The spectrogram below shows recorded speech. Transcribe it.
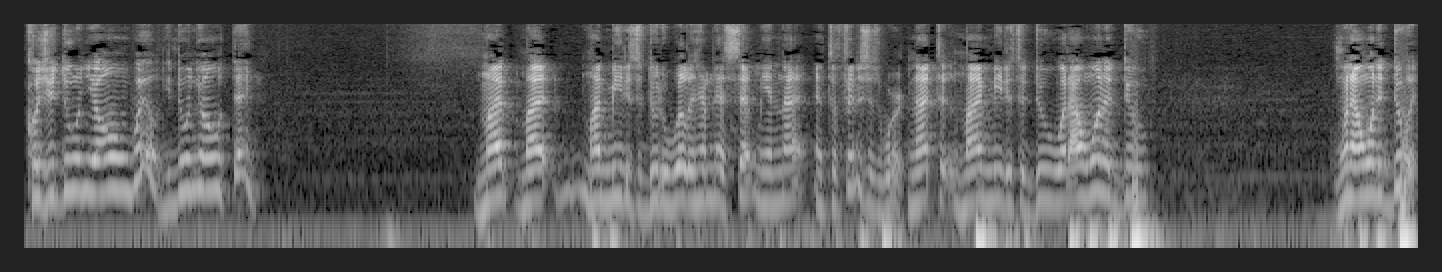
Cause you're doing your own will. You're doing your own thing. My my my meat is to do the will of him that sent me and not and to finish his work. Not to my meat is to do what I want to do when I want to do it.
